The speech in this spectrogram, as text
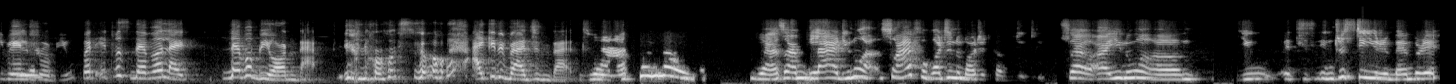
email from you but it was never like never beyond that you know? So I can imagine that. Yeah so no yeah so I'm glad you know so I've forgotten about it completely. So I you know um, you it's interesting you remember it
